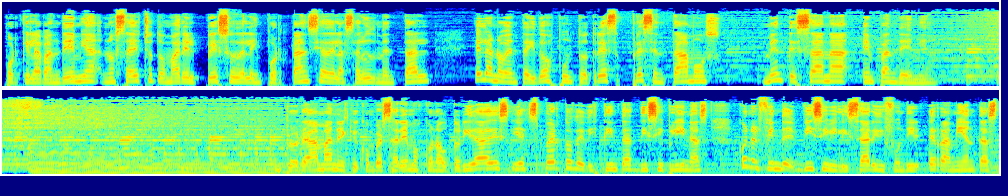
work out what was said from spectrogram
Porque la pandemia nos ha hecho tomar el peso de la importancia de la salud mental, en la 92.3 presentamos Mente Sana en Pandemia programa en el que conversaremos con autoridades y expertos de distintas disciplinas con el fin de visibilizar y difundir herramientas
